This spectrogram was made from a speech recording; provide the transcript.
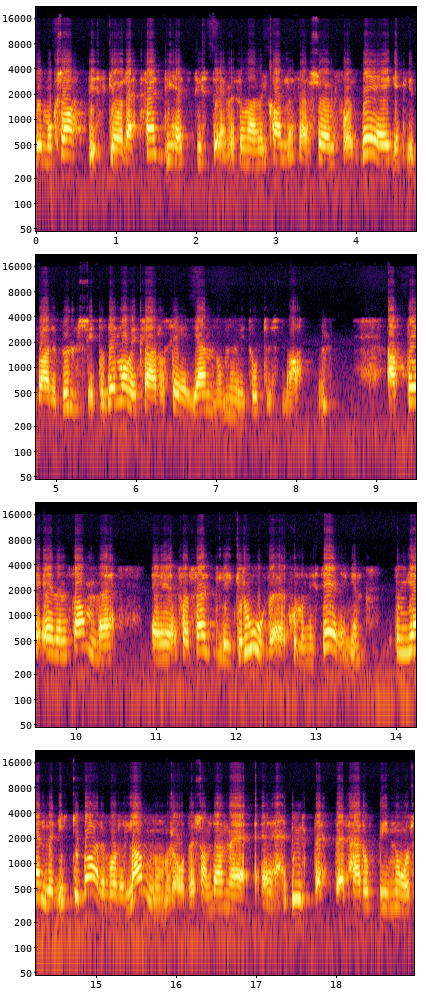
demokratiske og rettferdighetssystemet, som de vil kalle seg sjøl for, det er egentlig bare bullshit. Og det må vi klare å se igjennom nå i 2018. At det er den samme forferdelig grove koloniseringen som gjelder ikke bare våre landområder, som de er eh, ute etter her oppe i nord,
